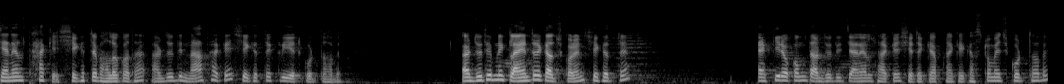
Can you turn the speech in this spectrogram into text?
চ্যানেল থাকে, সেক্ষেত্রে ভালো কথা। আর যদি না থাকে, সেক্ষেত্রে ক্রিয়েট করতে হবে। আর যদি আপনি ক্লায়েন্টের কাজ করেন, সেক্ষেত্রে একই রকম তার যদি চ্যানেল থাকে, সেটাকে আপনাকে কাস্টমাইজ করতে হবে,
